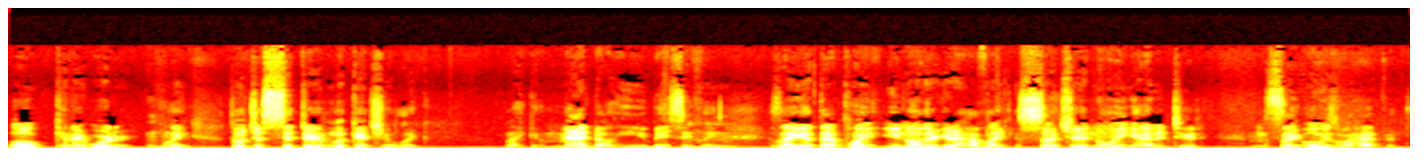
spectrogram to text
oh, can I order?" Mhm. Like they'll just sit there and look at you like like mad dogging you basically. Mhm. It's like at that point, you know they're to have like such an annoying attitude. And it's like always what happens.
